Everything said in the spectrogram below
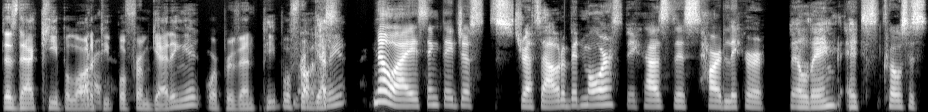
Does that keep a lot of people from getting it, or prevent people from No, getting it? No, I think they just stress out a bit more because this hard liquor building, it closes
